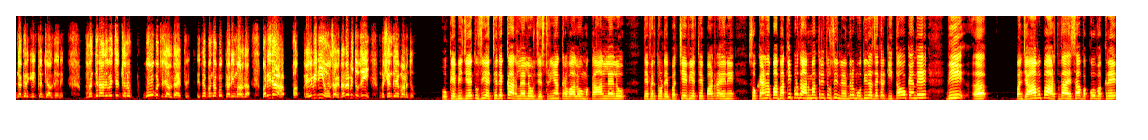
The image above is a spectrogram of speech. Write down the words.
ਨਗਰ ਕੀਰਤਨ ਚੱਲਦੇ ਨੇ ਮੰਦਿਰਾਂ ਦੇ ਵਿੱਚ ਚਲੋ ਬਹੁਤ ਕੁਝ ਚੱਲਦਾ ਇੱਥੇ ਇੱਥੇ ਬੰਦਾ ਭੁੱਖਾ ਨਹੀਂ ਮਰਦਾ ਪਰ ਇਹਦਾ ਇਹ ਵੀ ਨਹੀਂ ਹੋ ਸਕਦਾ ਨਾ ਵੀ ਤੁਸੀਂ ਬਸ਼ਿੰਦੇ ਬਣ ਜਾਓ। ਓਕੇ ਵੀ ਜੇ ਤੁਸੀਂ ਇੱਥੇ ਦੇ ਘਰ ਲੈ ਲਓ ਰਜਿਸਟਰੀਆਂ ਕਰਵਾ ਲਓ ਮਕਾਨ ਲੈ ਲਓ ਤੇ ਫਿਰ ਤੁਹਾਡੇ ਬੱਚੇ ਵੀ ਇੱਥੇ ਪੜ ਰਹੇ ਨੇ ਸੋ ਕਹਿਣ ਦਾ ਭਾਵ ਬਾਕੀ ਪ੍ਰਧਾਨ ਮੰਤਰੀ ਤੁਸੀਂ ਨਰਿੰਦਰ ਮੋਦੀ ਦਾ ਜ਼ਿਕਰ ਕੀਤਾ ਉਹ ਕਹਿੰਦੇ ਵੀ ਪੰਜਾਬ ਭਾਰਤ ਦਾ ਹਿੱਸਾ ਵੱਖੋ ਵੱਖਰੇ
